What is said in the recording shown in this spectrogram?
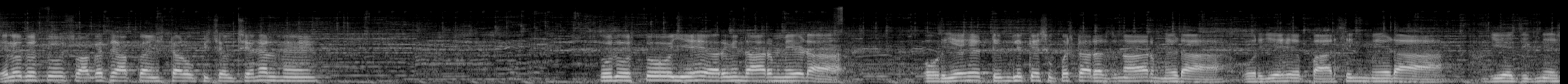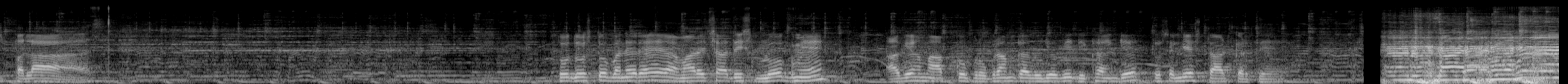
Hello दोस्तों, स्वागत है आपका इंस्टार ऑफिशियल चैनल में। तो दोस्तों, ये है अरविंद आर मेड़ा और ये है टिमली के सुपरस्टार अर्जुन आर मेड़ा और ये है पारसिंग मेड़ा, ये जिग्नेश पलास। तो दोस्तों, बने रहे हमारे साथ इस ब्लॉग में। आगे हम आपको प्रोग्राम का वीडियो भी दिखाएँगे। तो चलिए स्टार्ट करते हैं। Para, para, para.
